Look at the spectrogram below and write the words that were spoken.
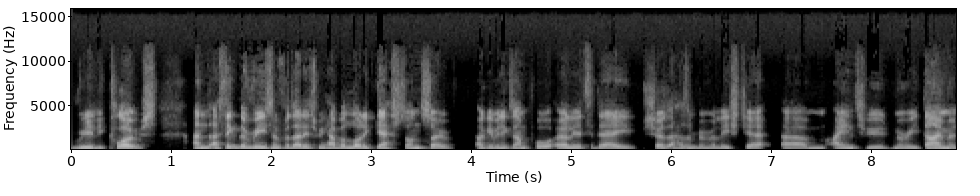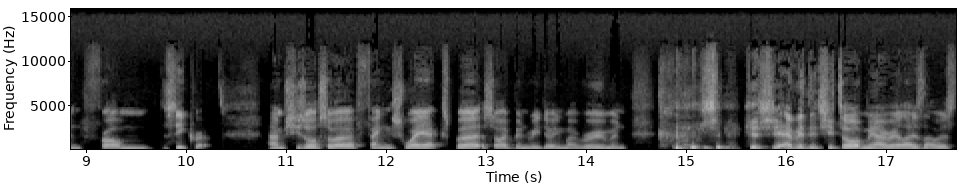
really close. And I think the reason for that is we have a lot of guests on. So I'll give you an example. Earlier today, show that hasn't been released yet. Um, I interviewed Marie Diamond from The Secret um, she's also a feng shui expert, so I've been redoing my room, and because she, everything she taught me, I realized I was,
